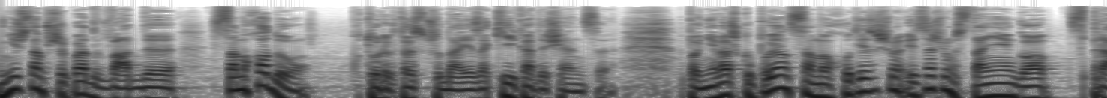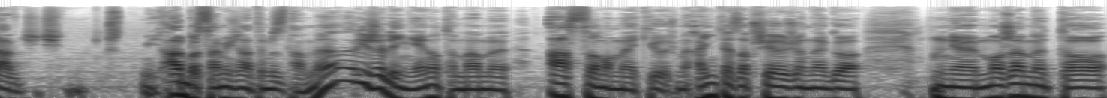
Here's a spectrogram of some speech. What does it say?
niż na przykład wady samochodu, który ktoś sprzedaje za kilka tysięcy. Ponieważ kupując samochód, jesteśmy, jesteśmy w stanie go sprawdzić. Albo sami się na tym znamy, ale jeżeli nie, no to mamy ASO, mamy jakiegoś mechanika zaprzyjaźnionego, możemy to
